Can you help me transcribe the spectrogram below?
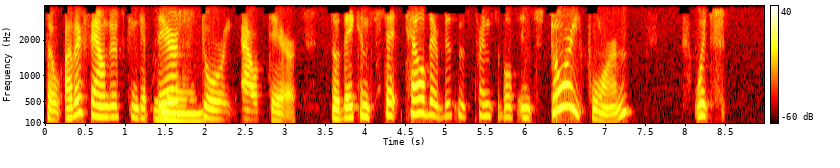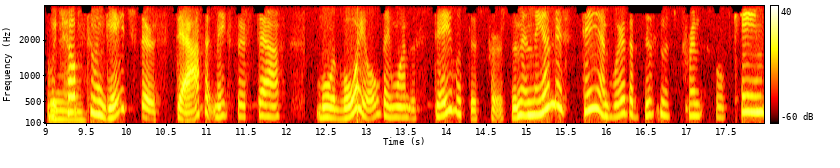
so other founders can get their yeah. story out there, so they can sit, tell their business principles in story form, which which mm. helps to engage their staff. It makes their staff more loyal. They want to stay with this person, and they understand where the business principles came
